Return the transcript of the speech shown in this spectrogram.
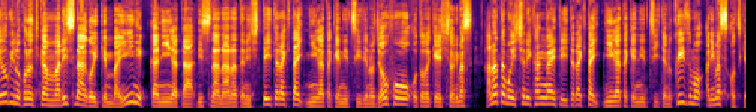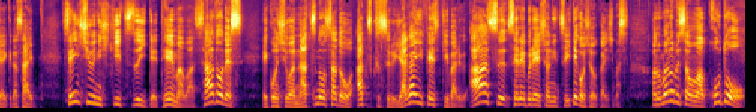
曜日のこの時間はリスナーご意見番いいねっか新潟。リスナーのあなたに知っていただきたい新潟県についての情報をお届けしております。あなたも一緒に考えていただきたい新潟県についてのクイズもあります。お付き合いください。先週に引き続いてテーマは佐渡です。え今週は夏の佐渡を熱くする野外フェスティバルアースセレブレーションについてご紹介します。あの、真鍋さんは古道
